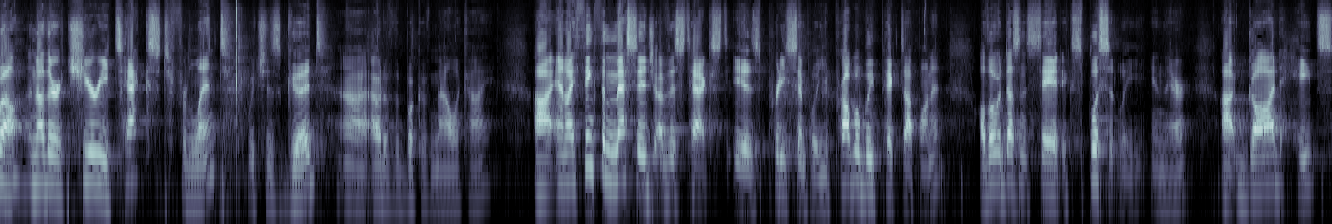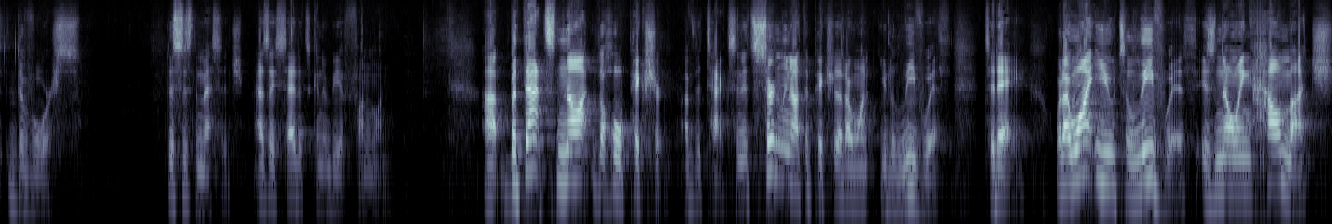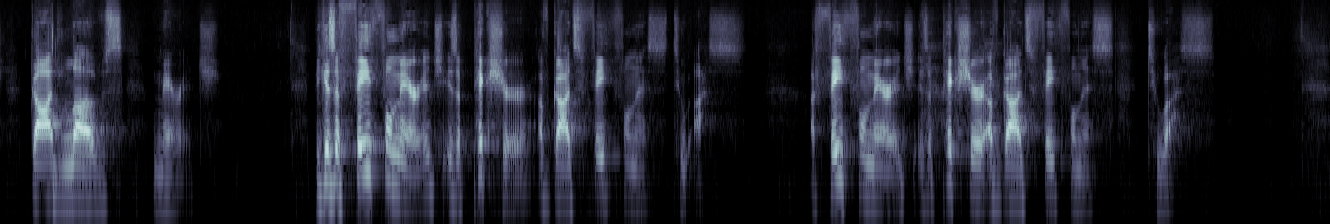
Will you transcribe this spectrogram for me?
Well, another cheery text for Lent, which is good, uh, out of the book of Malachi. Uh, and I think the message of this text is pretty simple. You probably picked up on it, although it doesn't say it explicitly in there. Uh, God hates divorce. This is the message. As I said, it's going to be a fun one. Uh, but that's not the whole picture of the text, and it's certainly not the picture that I want you to leave with today. What I want you to leave with is knowing how much God loves marriage. Because a faithful marriage is a picture of God's faithfulness to us. A faithful marriage is a picture of God's faithfulness to us.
